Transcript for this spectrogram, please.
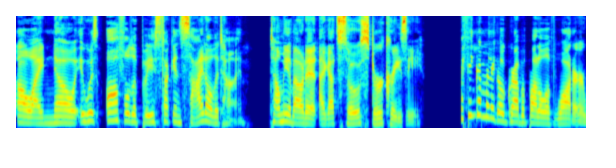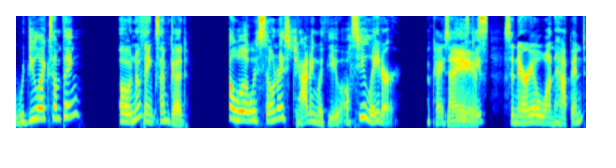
oh, I know. It was awful to be stuck inside all the time. Tell me about it. I got so stir crazy. I think I'm going to go grab a bottle of water. Would you like something? Oh, no thanks. I'm good. Oh, well, it was so nice chatting with you. I'll see you later. Okay. So in this Nice. case, scenario one happened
